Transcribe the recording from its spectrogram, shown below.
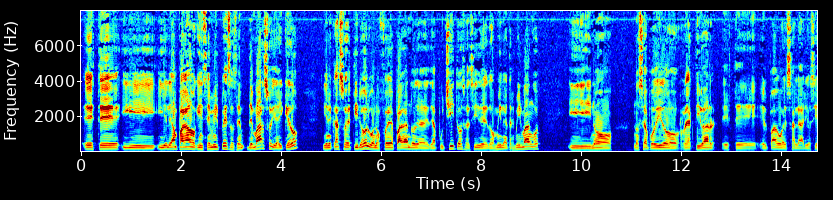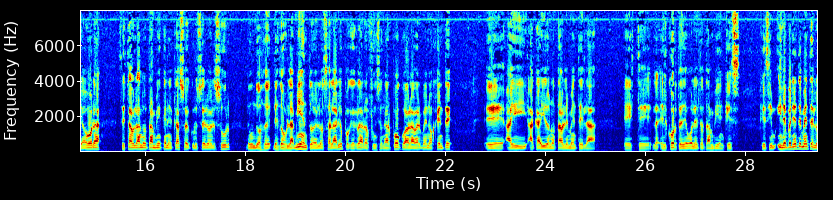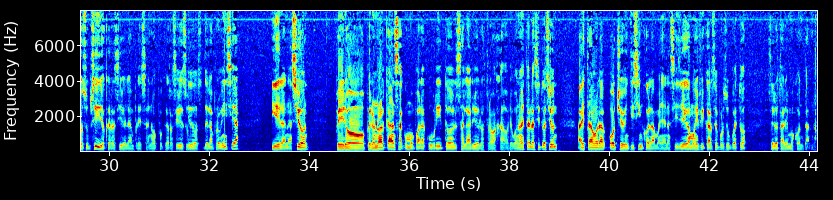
este, y, le han pagado 15 mil pesos de marzo y ahí quedó y en el caso de Tirol, bueno, fue pagando de, de apuchitos, así de 2.000 a 3.000 mangos, y no, no se ha podido reactivar este, el pago de salarios. Y ahora se está hablando también que en el caso de Crucero del Sur, de un desdoblamiento de los salarios, porque claro, al funcionar poco, al haber menos gente, eh, ha caído notablemente la, este, el corte de boleto también, que es, que es independientemente de los subsidios que recibe la empresa, ¿no? porque recibe subsidios de la provincia y de la nación, pero, pero no alcanza como para cubrir todo el salario de los trabajadores. Bueno, esta es la situación a esta hora 8.25 de la mañana. Si llega a modificarse, por supuesto, se lo estaremos contando.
